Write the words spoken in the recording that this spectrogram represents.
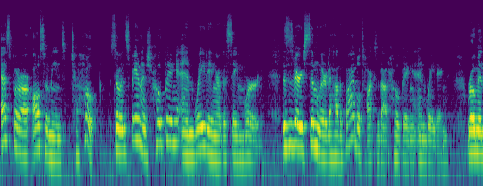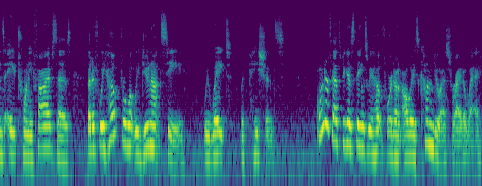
Esperar also means to hope. So in Spanish, hoping and waiting are the same word. This is very similar to how the Bible talks about hoping and waiting. Romans 8:25 says, "But if we hope for what we do not see, we wait with patience." I wonder if that's because things we hope for don't always come to us right away.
